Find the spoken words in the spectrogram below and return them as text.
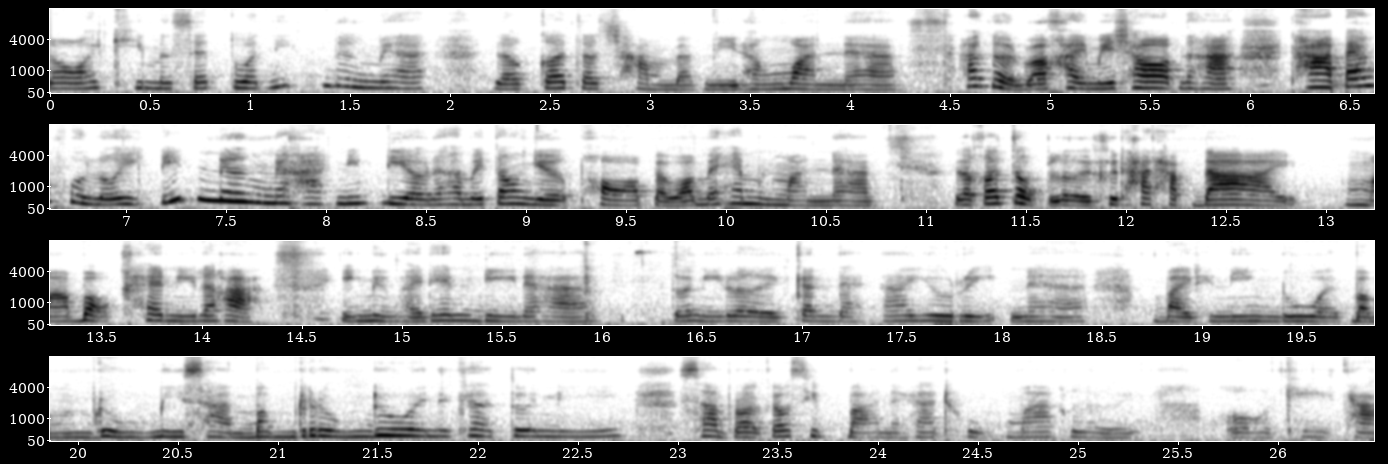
รอให้ครีมมันเซ็ตตัวนิดนึงนะคะ แล้วก็จะฉ่ำแบบนี้ทั้งวันนะคะ ถ้าเกิดว่าใครไม่ชอบนะคะ ทาแป้งฝุ่นโรยอีกนิดนึงนะคะ นิดเดียวนะคะ ไม่ต้องเยอะพอแบบว่าไม่ให้มันมันนะคะ แล้วก็จบเลยคือทาทับได้ มาบอกแค่นี้แหละค่ะ อีกหนึ่งไอเทมดีนะคะ ตัวนี้เลยกันแดดหน้ายูรินะคะไบเทนนิ่งด้วยบำรุงมีสารบำรุงด้วยนะคะ ตัวนี้ 390 บาทนะคะ ถูกมากเลย โอเคค่ะ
